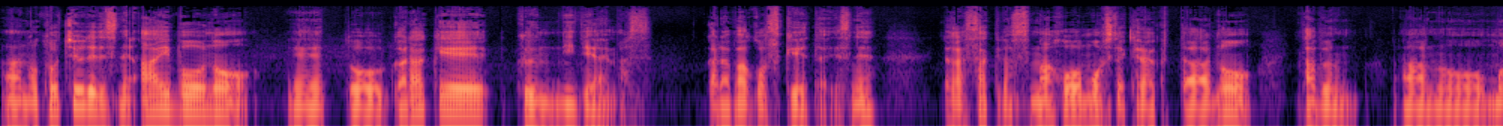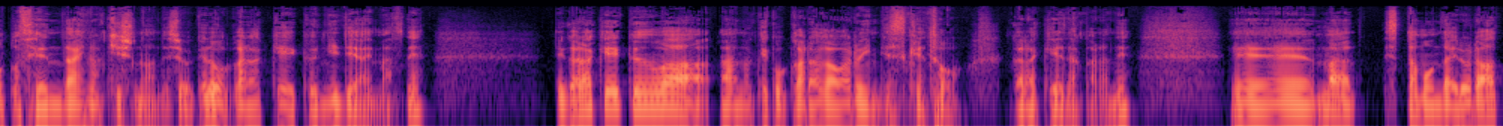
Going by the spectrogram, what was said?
あの、途中でですね、相棒の、えっと、ガラケー君に出会います。ガラパゴス携帯ですね。だからさっきのスマホを模したキャラクターの多分、あの、もっと先代の機種なんでしょうけど、ガラケー君に出会いますね。で、ガラケー君は、あの、結構柄が悪いんですけど、ガラケーだからね。えー、まあ、吸った問題いろいろあっ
